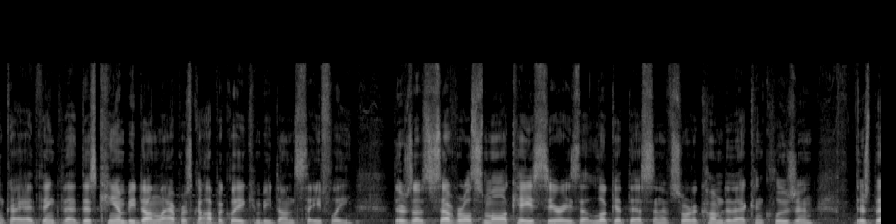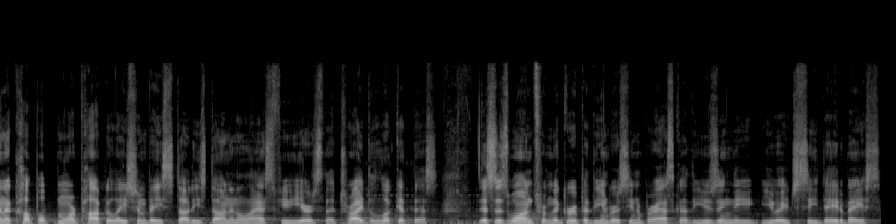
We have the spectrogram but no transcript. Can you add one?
okay, I think that this can be done laparoscopically, It can be done safely. There's a, several small case series that look at this and have sort of come to that conclusion. There's been a couple more population-based studies done in the last few years that tried to look at this. This is one from the group at the University of Nebraska using the UHC database.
